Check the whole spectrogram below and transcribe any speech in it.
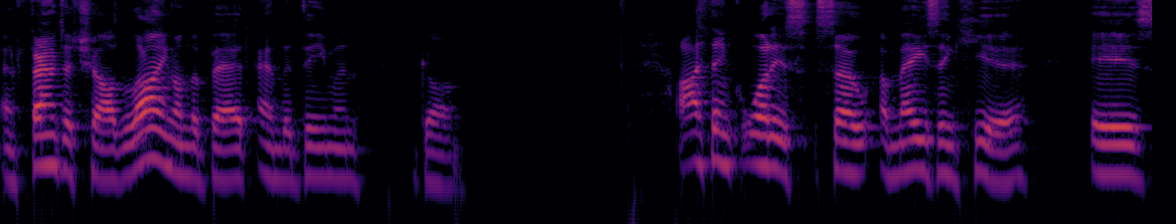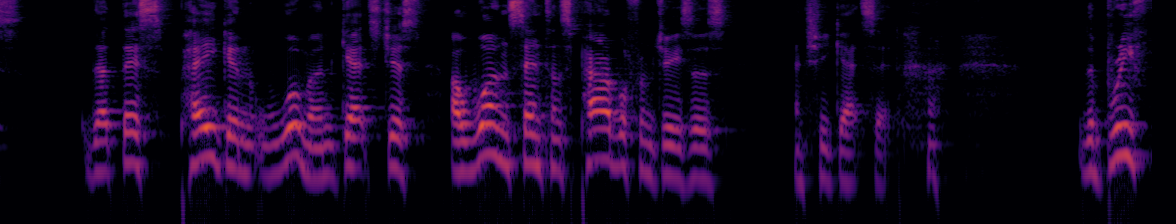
and found her child lying on the bed and the demon gone. I think what is so amazing here is that this pagan woman gets just a one sentence parable from Jesus and she gets it. the brief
